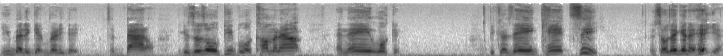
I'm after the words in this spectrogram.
you better get ready to, to battle because those old people are coming out and they ain't looking because they can't see. And so they're going to hit you.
